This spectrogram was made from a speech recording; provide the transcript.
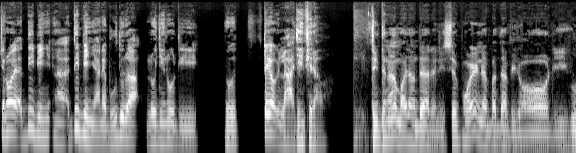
ကျွန်တော်ရဲ့အသိပညာအသိပညာနဲ့ဘူးသူရလိုချင်လို့ဒီဟိုတက်ရောက်လာခြင်းဖြစ်တာပါဒီတနင်္လာမှာကြောင့်တက်ရတယ်ဒီစစ်ပွဲတွေနဲ့ပတ်သက်ပြီးတော့ဒီခု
